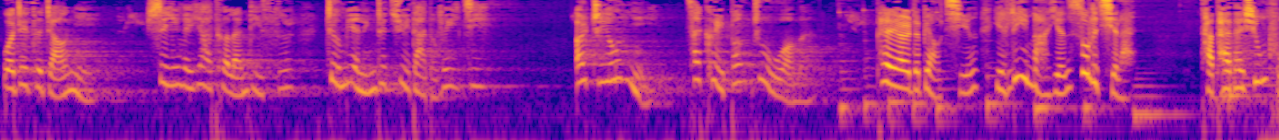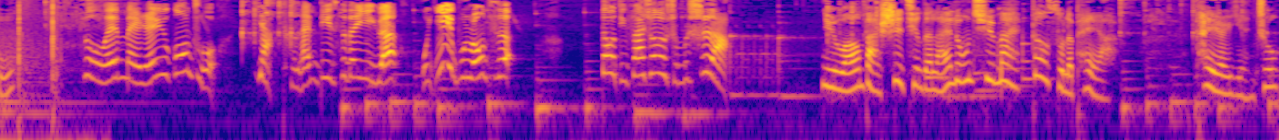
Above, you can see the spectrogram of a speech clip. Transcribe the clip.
我这次找你，是因为亚特兰蒂斯。正面临着巨大的危机，而只有你才可以帮助我们。佩尔的表情也立马严肃了起来，他拍拍胸脯：“作为美人鱼公主，亚特兰蒂斯的一员，我义不容辞。到底发生了什么事啊？”女王把事情的来龙去脉告诉了佩尔，佩尔眼中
